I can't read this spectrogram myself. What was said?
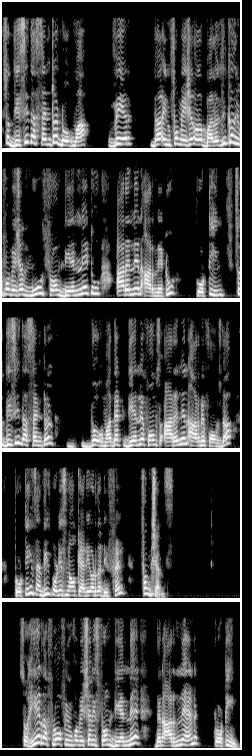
So this is the central dogma where the information or the biological information moves from DNA to RNA and RNA to protein. So this is the central dogma that DNA forms RNA and RNA forms the proteins and these proteins now carry out the different functions. So here the flow of information is from DNA, then RNA and protein.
